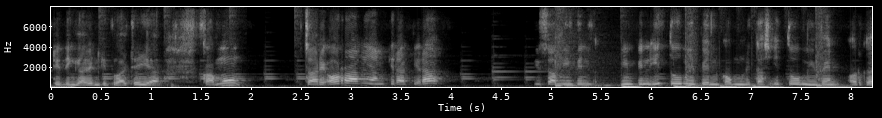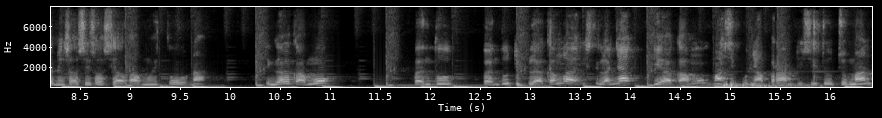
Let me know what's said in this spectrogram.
ditinggalin gitu aja ya. Kamu cari orang yang kira-kira bisa mimpin mimpin itu mimpin komunitas itu mimpin organisasi sosial kamu itu. Nah tinggal kamu bantu bantu di belakang lah. Istilahnya ya kamu masih punya peran di situ cuman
